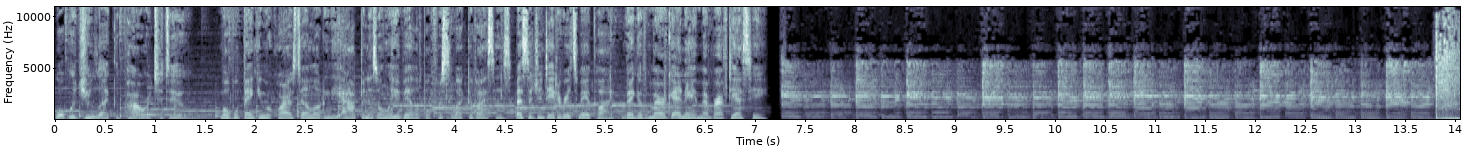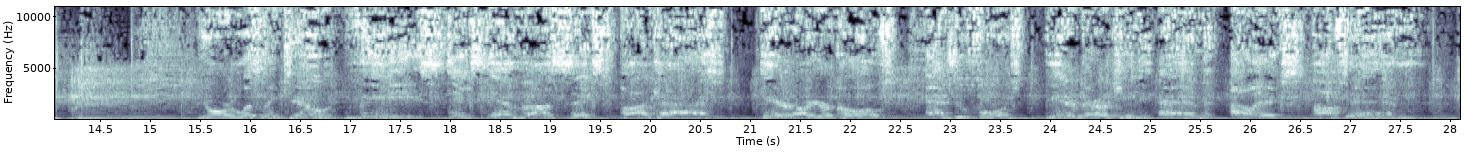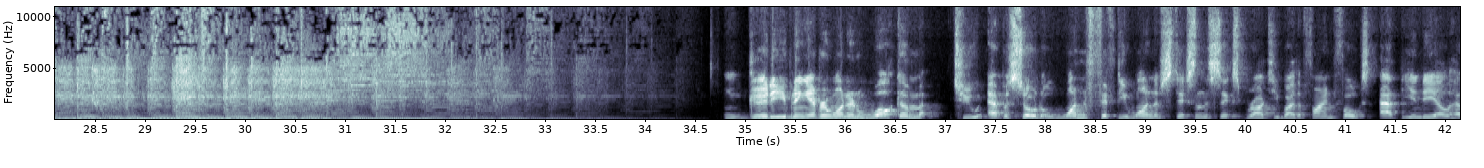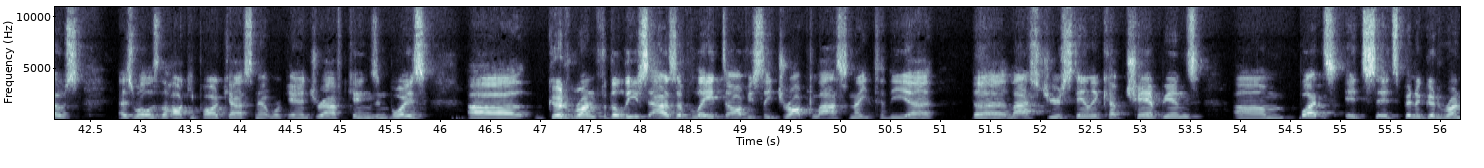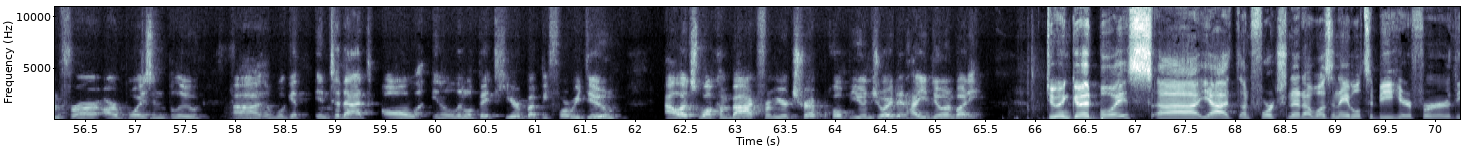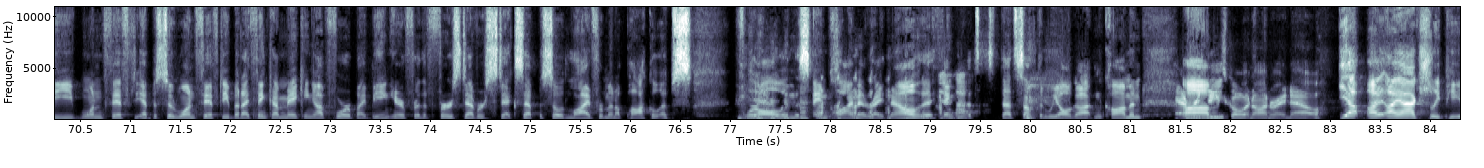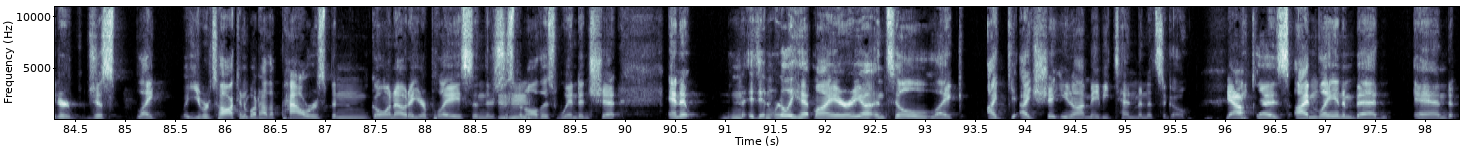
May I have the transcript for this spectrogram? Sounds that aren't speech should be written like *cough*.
What would you like the power to do? Mobile banking requires downloading the app and is only available for select devices. Message and data rates may apply. Bank of America and a member FDIC. You're listening to the Sticks in the Six podcast. Here are your co-hosts, Andrew Forbes, Peter Baracchini, and Alex Hobson. Good evening, everyone, and welcome to episode 151 of Sticks in the Six, brought to you by the fine folks at the Ale House, as well as the Hockey Podcast Network and DraftKings. And boys, uh, good run for the Leafs as of late. Obviously, dropped last night to the uh, the last year's Stanley Cup champions, um, but it's it's been a good run for our, our boys in blue. Uh, we'll get into that all in a little bit here, but before we do. Alex, welcome back from your trip. Hope you enjoyed it. How you doing, buddy? Doing good, boys. Uh, yeah, unfortunate I wasn't able to be here for the 150 episode 150, but I think I'm making up for it by being here for the first ever Sticks episode live from an apocalypse. We're all in the same climate right now. I *laughs* think that's that's something we all got in common. Everything's um, going on right now. Yeah, I, I actually, Peter, just like you were talking about how the power's been going out at your place, and there's just mm-hmm. been all this wind and shit, and it it didn't really hit my area until like I, I shit you not, maybe 10 minutes ago. Yeah. Because I'm laying in bed and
